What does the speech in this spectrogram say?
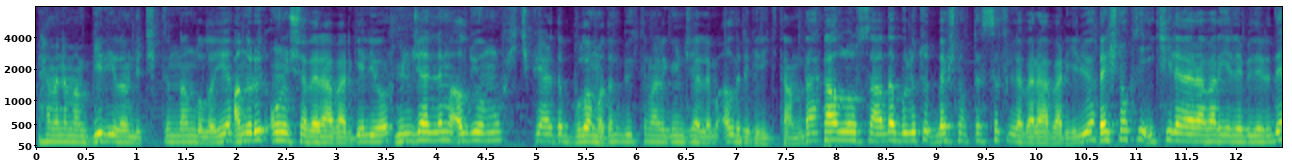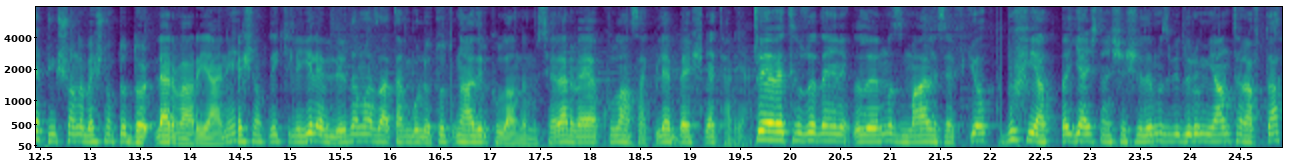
hemen hemen bir yıl önce çıktığından dolayı Android 13 ile beraber geliyor. Güncelleme alıyor mu? Hiçbir yerde bulamadım. Büyük ihtimalle güncelleme alır bir iki tane daha. Kablo sağda Bluetooth 5.0 ile beraber geliyor. 5.2 ile beraber gelebilirdi. Çünkü şu anda 5.4'ler var yani. 5.2 ile gelebilirdi ama zaten Bluetooth nadir kullandığımız şeyler veya kullansak bile 5 yeter yani. Suya ve tuza dayanıklılığımız maalesef yok. Bu fiyatta gerçekten şaşırdığımız bir durum yan tarafta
